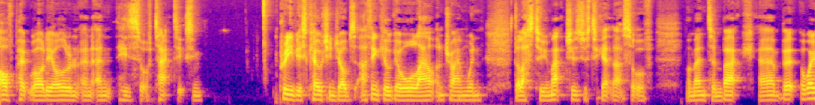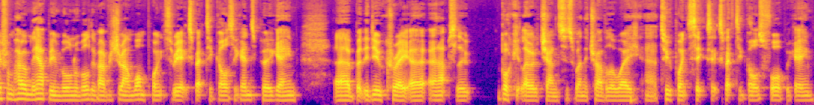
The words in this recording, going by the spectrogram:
of Pep Guardiola and, and, and his sort of tactics in previous coaching jobs, I think he'll go all out and try and win the last two matches just to get that sort of momentum back. Uh, but away from home, they have been vulnerable. They've averaged around 1.3 expected goals against per game, uh, but they do create a, an absolute bucket load of chances when they travel away. Uh, 2.6 expected goals for per game,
